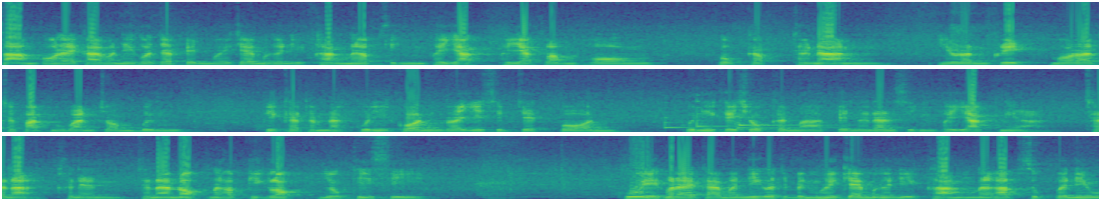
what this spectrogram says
สามของรายการวันนี้ก็จะเป็นมวยแก้มือกันอีกครั้งนะครับ สิงห์พยักพยักลำพอง พบกับทางด้านฮิรันกฤษมราชพัฒน์หมู่บ้านจอมบึง พิกัดน้ำหนักคู่นี้ก็127ปอนด์คู่นี้เคยชกกันมาเป็นทางด้านสิงห์พยักเนี่ยชนะคะแนนชนะน็อกนะครับพลิกล็อกยกที่สี่ คู่เอกของรายการวันนี้ก็จะเป็นมวยแก้มือกันอีกครั้งนะครับซุปเปอร์นิว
